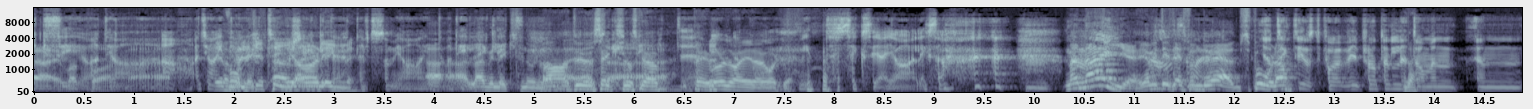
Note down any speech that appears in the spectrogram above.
vara sexig och att jag, ja, att jag inte in. det eftersom jag inte var Alla ville tillräckligt. knulla Ja, du är sexig och ska Playboy dra i dig Orke. Mitt sexiga jag liksom. Men nej, jag vet inte ens vem du är. Jag Spola. tänkte just på, vi pratade lite om en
